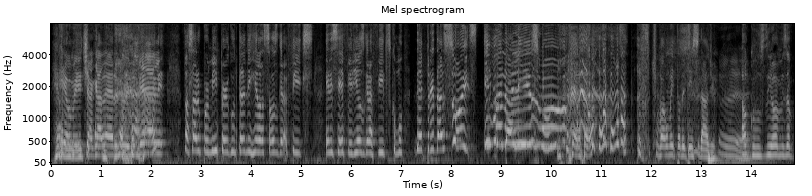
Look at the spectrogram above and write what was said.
Realmente a galera do MBL passaram por mim perguntando em relação aos grafites. Eles se referiam aos grafites como depredações e vandalismo. Tipo, vai aumentando a intensidade. É. Alguns de homens, ab-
